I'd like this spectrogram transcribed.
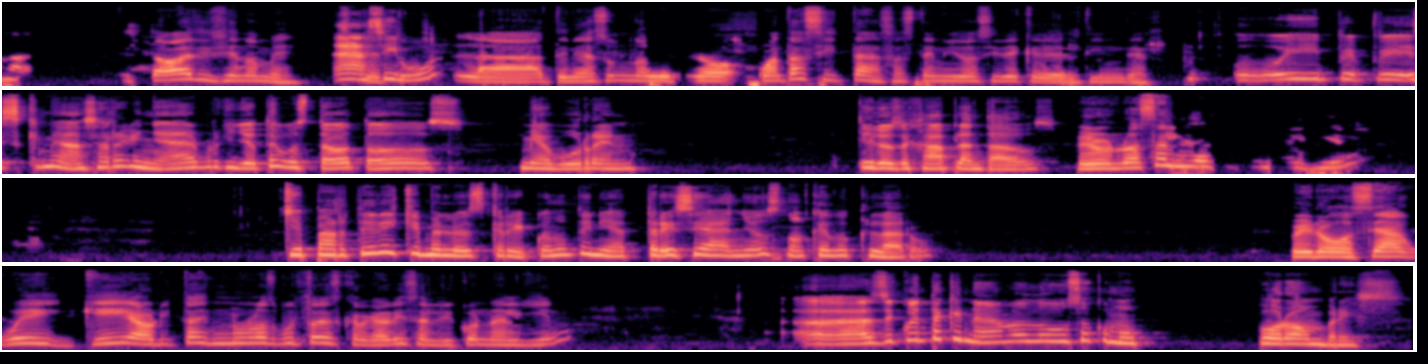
estabas diciéndome Ah, que sí. tú la tenías un novio, pero ¿cuántas citas has tenido así de que del Tinder? Uy, Pepe, es que me vas a regañar porque yo te gustaba a todos. Me aburren. Y los dejaba plantados. Pero no has salido así con alguien. Que parte de que me lo descargué cuando tenía 13 años no quedó claro. Pero, o sea, güey, ¿qué? ¿Ahorita no lo has vuelto a descargar y salir con alguien? Ah, haz de cuenta que nada más lo uso como por hombres.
